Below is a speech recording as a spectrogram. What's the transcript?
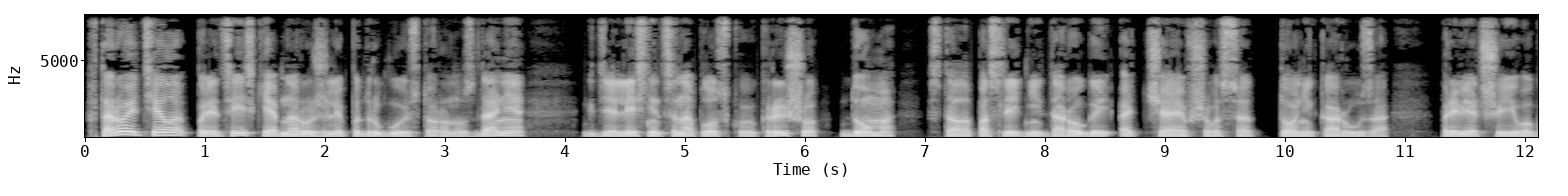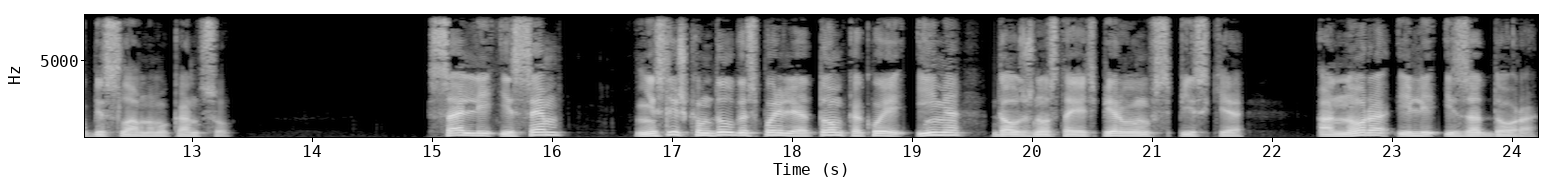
Второе тело полицейские обнаружили по другую сторону здания, где лестница на плоскую крышу дома стала последней дорогой отчаявшегося Тони Каруза, приведшей его к бесславному концу. Салли и Сэм не слишком долго спорили о том, какое имя должно стоять первым в списке – Анора или Изадора,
